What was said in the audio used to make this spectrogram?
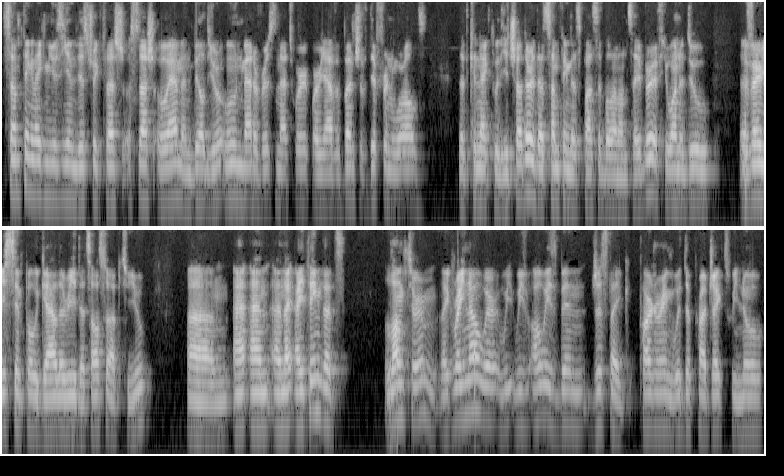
something like Museum District slash, slash OM and build your own metaverse network where you have a bunch of different worlds that connect with each other, that's something that's possible on OnCyber. If you want to do a very simple gallery, that's also up to you. Um, and and I, I think that long term, like right now, where we, we've always been just like partnering with the projects we know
